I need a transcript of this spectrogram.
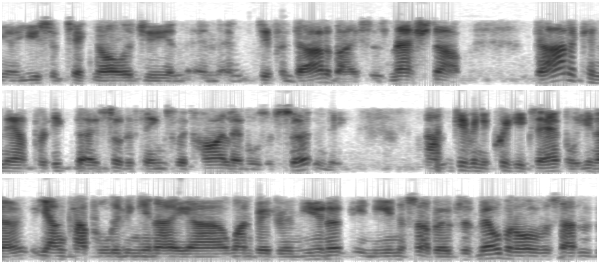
you know, use of technology and, and, and different databases mashed up, data can now predict those sort of things with high levels of certainty. Um, giving a quick example, you know, a young couple living in a uh, one bedroom unit in the inner suburbs of Melbourne all of a sudden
